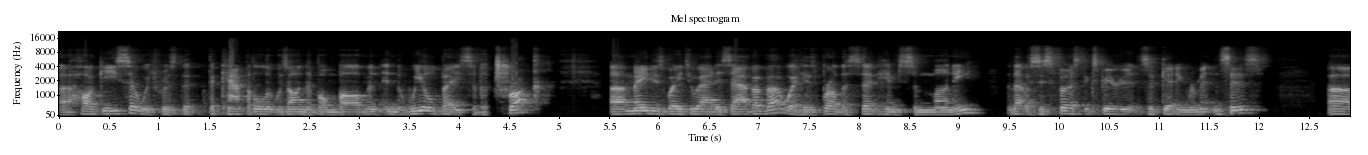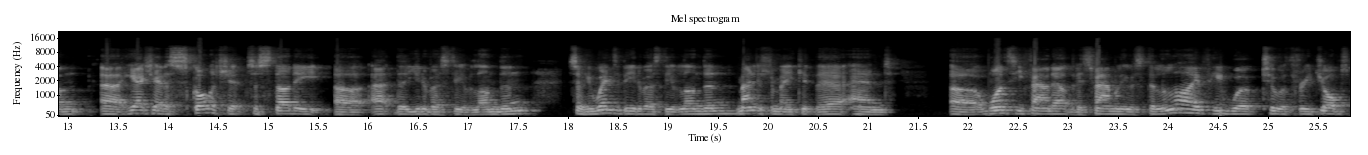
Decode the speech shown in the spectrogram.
uh, Hargeisa, which was the, the capital that was under bombardment, in the wheelbase of a truck. Uh, made his way to Addis Ababa, where his brother sent him some money. That was his first experience of getting remittances. Um, uh, he actually had a scholarship to study uh, at the University of London so he went to the University of London, managed to make it there, and uh, once he found out that his family was still alive, he worked two or three jobs,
